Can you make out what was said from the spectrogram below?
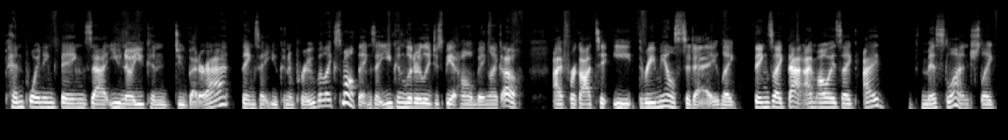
pinpointing things that you know you can do better at, things that you can improve, but like small things that you can literally just be at home being like, oh, I forgot to eat three meals today. Like things like that. I'm always like, I missed lunch. Like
